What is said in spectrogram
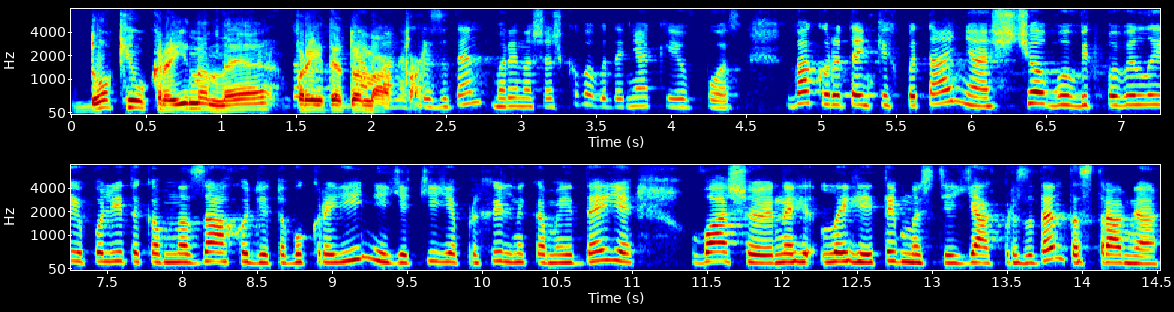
доки Україна не прийде до НАТО. Пане президент Марина Шашкова, видання Київпост. Два коротеньких питання. Що ви відповіли політикам на заході та в Україні, які є прихильниками ідеї вашої легітимності як президента з травня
